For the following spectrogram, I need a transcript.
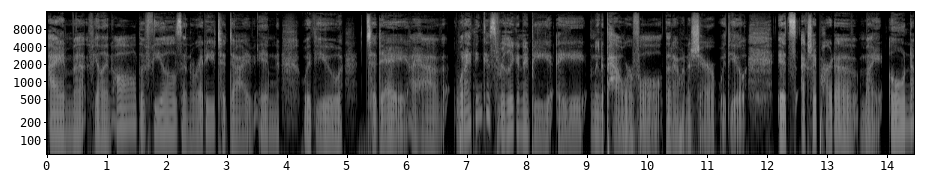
I'm feeling all the feels and ready to dive in with you today. I have what I think is really going to be a something powerful that I want to share with you. It's actually part of my own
